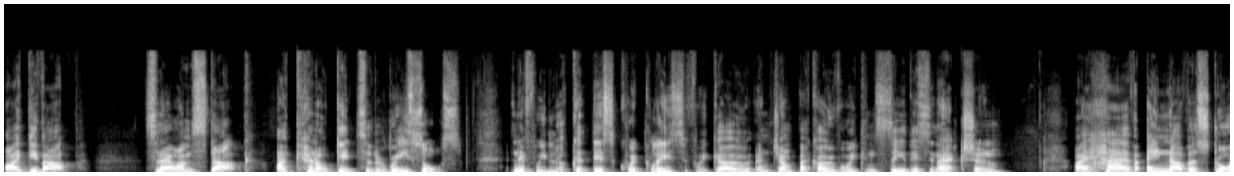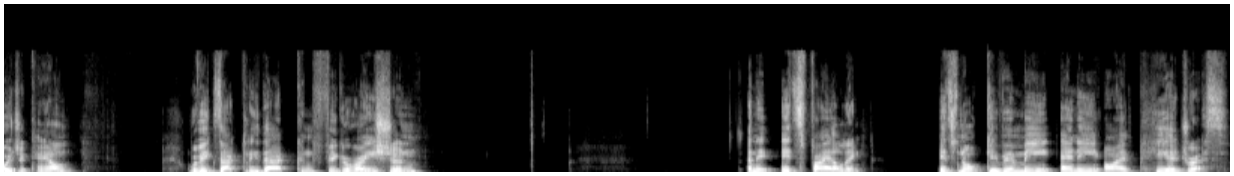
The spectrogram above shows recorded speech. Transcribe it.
I give up. So now I'm stuck. I cannot get to the resource. And if we look at this quickly, so if we go and jump back over, we can see this in action. I have another storage account with exactly that configuration, and it, it's failing. It's not giving me any IP address.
